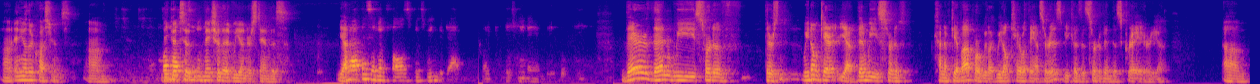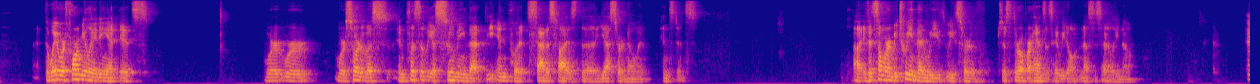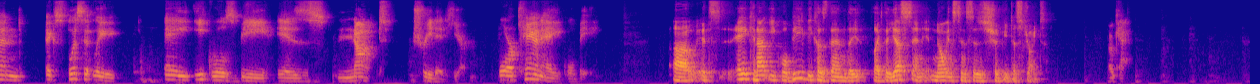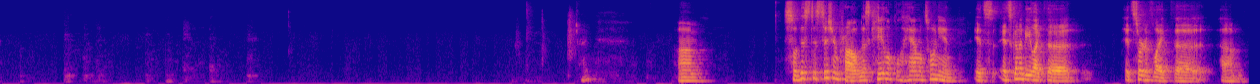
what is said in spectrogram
uh, any other questions? Um, be good to make sure that we understand this. Yeah. What happens if it falls between the gap, There, then we sort of there's we don't care. Yeah, then we sort of kind of give up, or we like we don't care what the answer is because it's sort of in this gray area. Um, the way we're formulating it, it's we're, we're, we're sort of as implicitly assuming that the input satisfies the yes or no in, instance. Uh, if it's somewhere in between, then we, we sort of just throw up our hands and say we don't necessarily know. And explicitly, A equals B is not treated here. Or can A equal B? uh, it's A cannot equal B because then the like the yes and no instances should be disjoint. Okay. Um, so this decision problem, this k-local Hamiltonian, it's it's going to be like the, it's sort of like the um,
